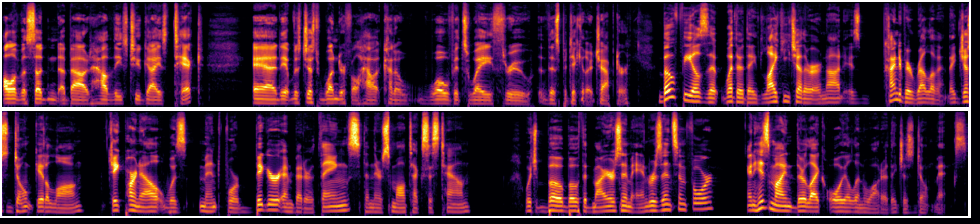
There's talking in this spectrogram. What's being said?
all of a sudden about how these two guys tick. And it was just wonderful how it kind of wove its way through this particular chapter. Bo feels that whether they like each other or not is kind of irrelevant. They just don't get along. Jake Parnell was meant for bigger and better things than their small Texas town, which Bo both admires him and resents him for. In his mind, they're like oil and water, they just don't mix.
